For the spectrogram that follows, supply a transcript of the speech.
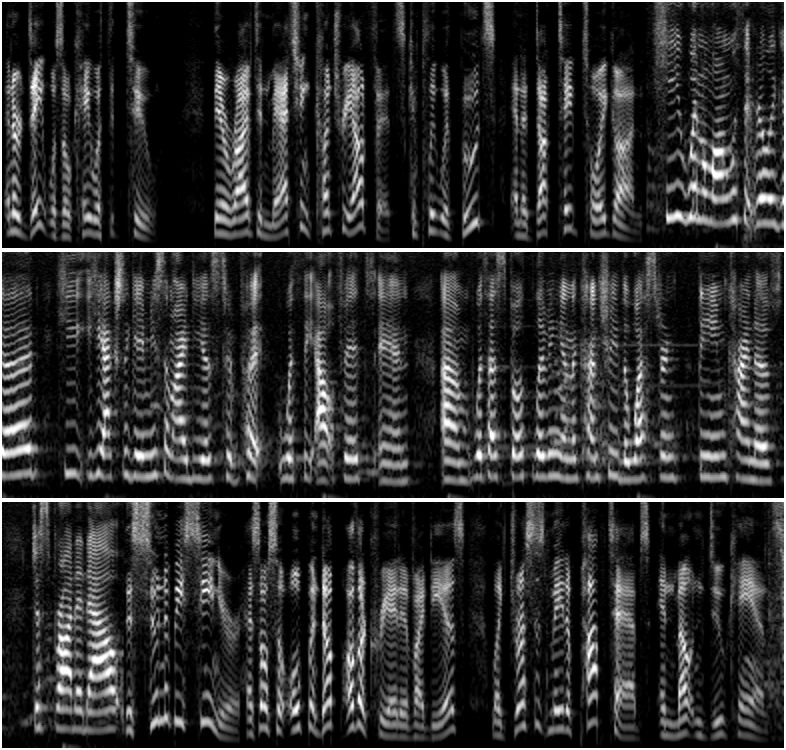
and her date was okay with it too. They arrived in matching country outfits, complete with boots and a duct tape toy gun. He went along with it really good. He, he actually gave me some ideas to put with the outfits, and um, with us both living in the country, the Western theme kind of just brought it out. This soon to be senior has also opened up other creative ideas, like dresses made of pop tabs and Mountain Dew cans.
